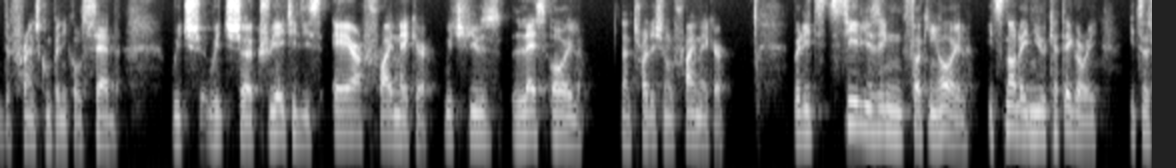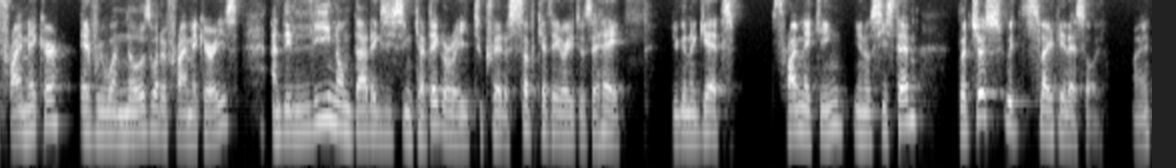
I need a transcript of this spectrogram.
the french company called seb which which uh, created this air fry maker which use less oil than traditional fry maker but it's still using fucking oil. It's not a new category. It's a fry maker. Everyone knows what a fry maker is. And they lean on that existing category to create a subcategory to say, hey, you're going to get fry making, you know, system, but just with slightly less oil, right?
